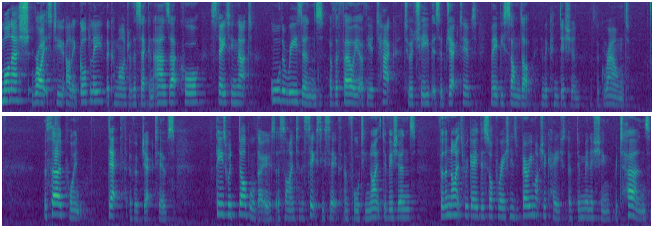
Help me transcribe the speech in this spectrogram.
Monash writes to Alec Godley, the commander of the 2nd Anzac Corps, stating that all the reasons of the failure of the attack to achieve its objectives may be summed up in the condition of the ground. The third point, depth of objectives. These were double those assigned to the 66th and 49th Divisions, for the 9th Brigade, this operation is very much a case of diminishing returns.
